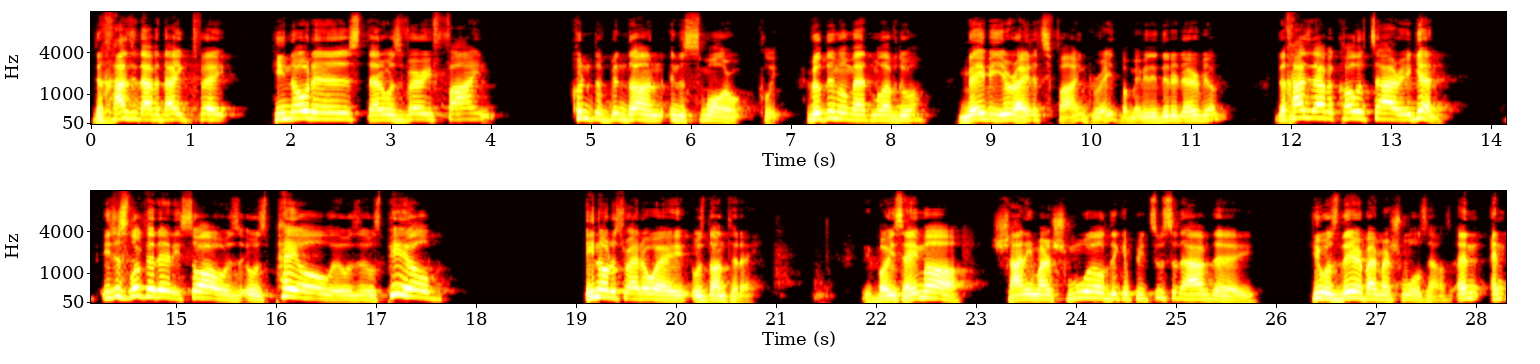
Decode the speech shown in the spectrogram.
The Chazid Avadayik Tfei, he noticed that it was very fine. Couldn't have been done in the smaller kli. Maybe you're right, it's fine, great, but maybe they did it Erev. The Chazid have a call of Tzari. Again, he just looked at it, he saw it was, it was pale, it was, it was peeled. He noticed right away it was done today. He was there by Mar Shmuel's house. And, and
